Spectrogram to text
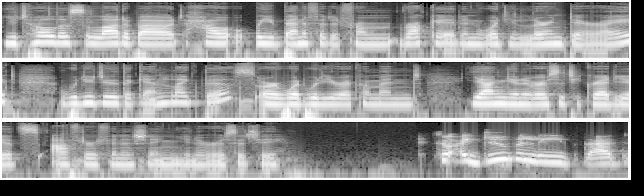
You told us a lot about how you benefited from Rocket and what you learned there, right? Would you do it again like this? Or what would you recommend young university graduates after finishing university? So I do believe that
